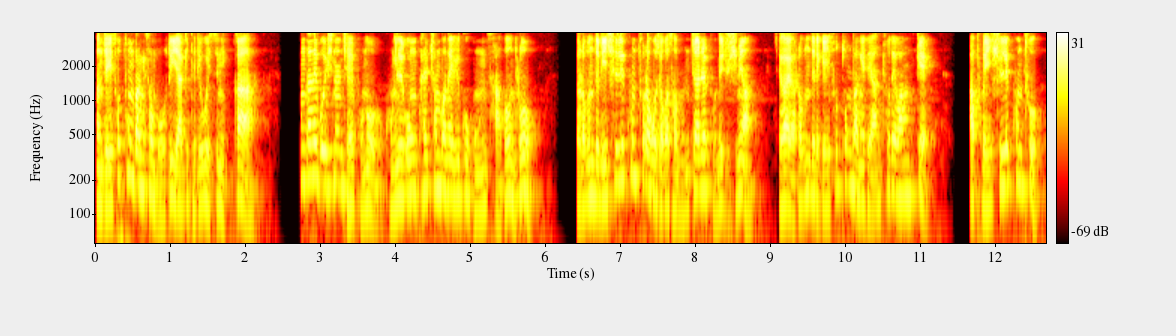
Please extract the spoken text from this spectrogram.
현재 이 소통방에서 모두 이야기 드리고 있으니까 상단에 보이시는 제 번호 010-8000번에 1904번으로 여러분들이 실리콘2라고 적어서 문자를 보내주시면 제가 여러분들에게 이 소통방에 대한 초대와 함께 앞으로 이 실리콘2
